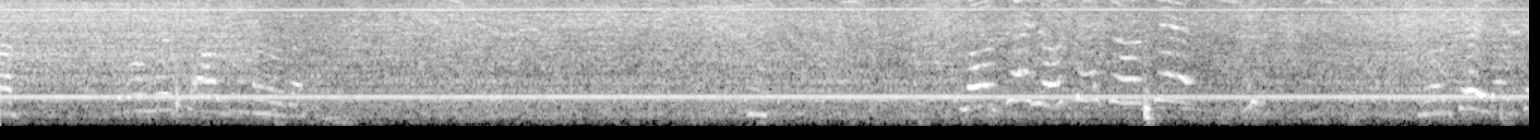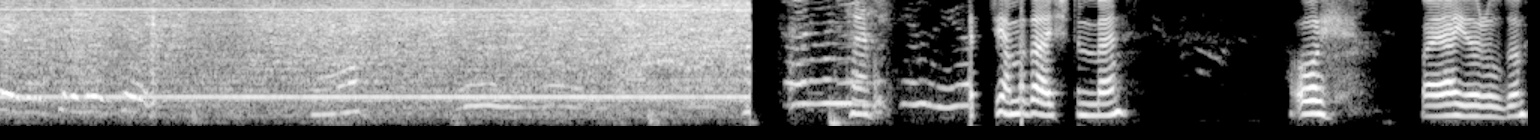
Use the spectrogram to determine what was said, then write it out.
Al. Onları şu aldım ben oradan. Lorke lorke lorke lorke. Ha. Camı da açtım ben. Oy. Bayağı yoruldum.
